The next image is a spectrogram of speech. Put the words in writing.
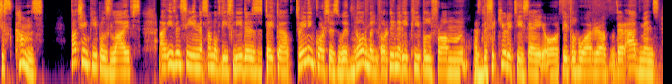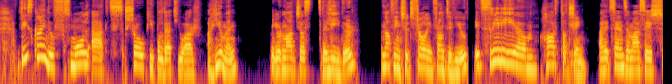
just comes touching people's lives. I've even seen some of these leaders take uh, training courses with normal, ordinary people from uh, the security, say, or people who are uh, their admins. These kind of small acts show people that you are a human you're not just the leader. Nothing should show in front of you. It's really um, heart touching and it sends a message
